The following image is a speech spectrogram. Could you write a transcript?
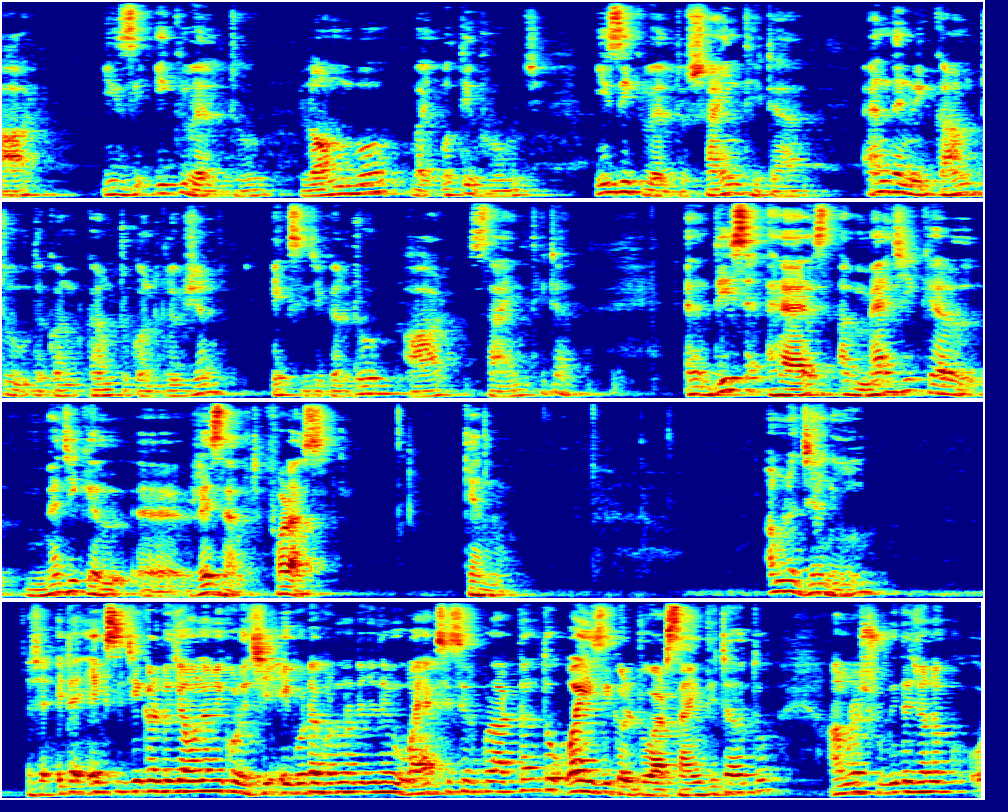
R is equal to লম্ব বাই অতিভুজ is equal to sine theta and then we come to the come to conclusion x is equal to r sine theta. And this has a magical magical uh, result for us. কেন আমরা জানি আচ্ছা এটা এক্স ইজিক্যাল টু যেমন আমি করেছি এই গোটা ঘটনাটা যদি আমি ওয়াই অ্যাক্সিসের উপর আঁকতাম তো Y is equal to R sine theta হতো। আমরা সুবিধাজনক ও,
